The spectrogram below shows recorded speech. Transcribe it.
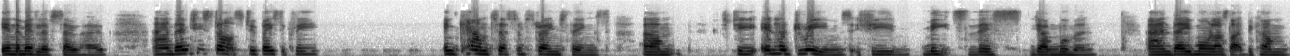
in the middle of Soho. And then she starts to basically encounter some strange things. Um, she, in her dreams, she meets this young woman, and they more or less like become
